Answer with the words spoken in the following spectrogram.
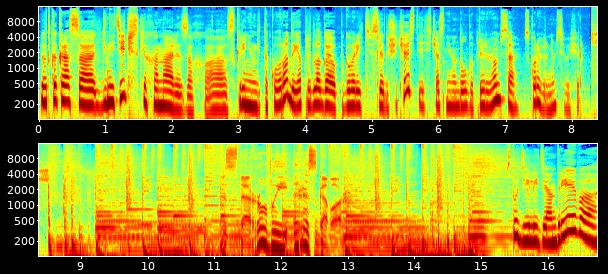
И вот как раз о генетических анализах, о скрининге такого рода я предлагаю поговорить в следующей части. Сейчас ненадолго прервемся, скоро вернемся в эфир. Здоровый разговор студии Лидия Андреева.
